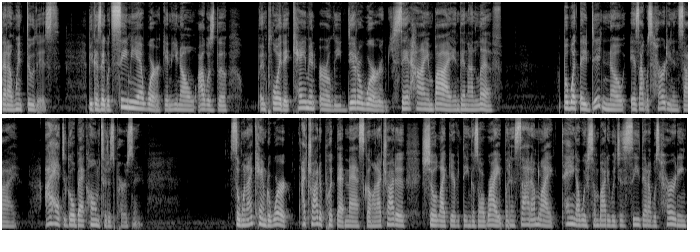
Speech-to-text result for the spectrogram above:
that I went through this because they would see me at work and, you know, I was the employee that came in early, did her work, said hi and bye, and then I left. But what they didn't know is I was hurting inside. I had to go back home to this person. So when I came to work, I try to put that mask on. I try to show like everything is all right. But inside, I'm like, dang, I wish somebody would just see that I was hurting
